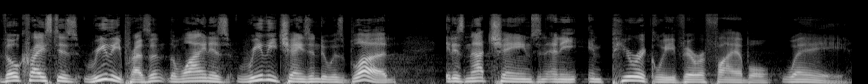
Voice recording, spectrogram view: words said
Though Christ is really present, the wine is really changed into his blood, it is not changed in any empirically verifiable way.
